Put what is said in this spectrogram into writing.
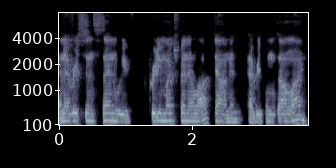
And ever since then, we've pretty much been in lockdown and everything's online.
